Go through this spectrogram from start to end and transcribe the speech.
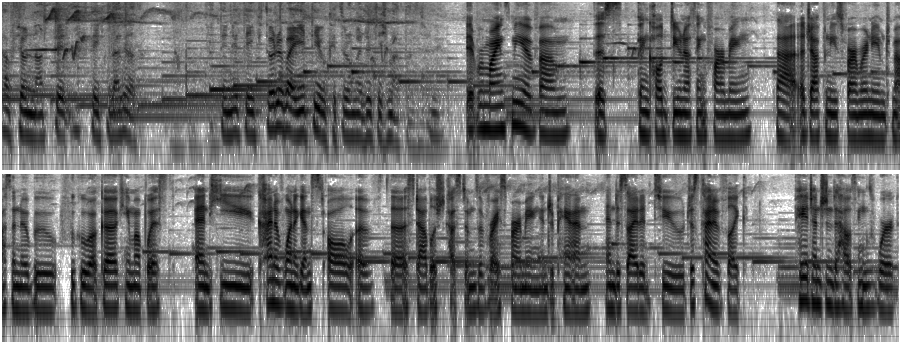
百姓になって生きていくだけだと食って寝て生きとればいいという結論が出てしまったんですね It reminds me of、um, this thing called do nothing farming that a Japanese farmer named Masanobu Fukuoka came up with and he kind of went against all of the established customs of rice farming in Japan and decided to just kind of like pay attention to how things work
